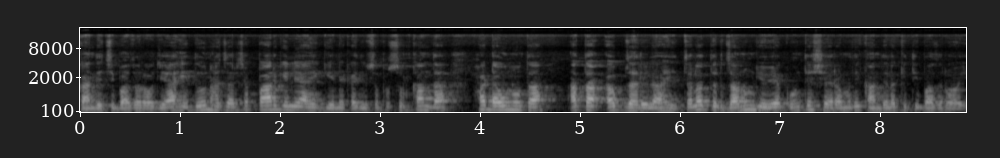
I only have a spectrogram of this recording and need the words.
कांद्याचे बाजारभाव जे आहे दोन हजारच्या पार गेले आहे. गेल्या काही दिवसापासून कांदा हा डाऊन होता. आता अप झालेला आहे. चला तर जाणून घेऊया कोणत्या शहरामध्ये कांद्याला किती बाजारभाव आहे.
